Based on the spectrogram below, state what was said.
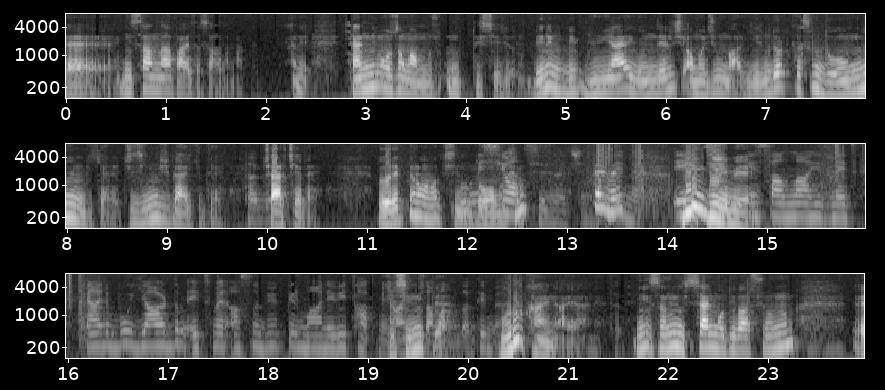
e, insanlığa fayda sağlamak. Hani kendimi o zaman mu- mutlu hissediyorum. Benim bir dünyaya gönderiliş amacım var. 24 Kasım doğumluyum bir kere. Çizilmiş belki de Tabii. çerçeve. Öğretmen olmak için Bu misyon doğmuşum. sizin için. Evet. Değil mi? Eğitim, Bildiğimi- insanlığa hizmet. Yani bu yardım etme aslında büyük bir manevi tatmin Kesinlikle. aynı zamanda değil mi? Gurur kaynağı yani. Tabii. İnsanın içsel motivasyonunun e,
